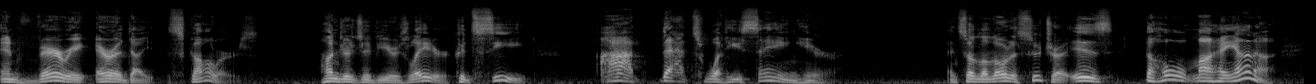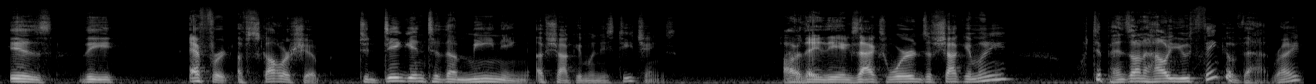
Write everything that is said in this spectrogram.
And very erudite scholars, hundreds of years later, could see ah, that's what he's saying here. And so the Lotus Sutra is the whole Mahayana, is the effort of scholarship to dig into the meaning of Shakyamuni's teachings. Are they the exact words of Shakyamuni? It depends on how you think of that, right?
